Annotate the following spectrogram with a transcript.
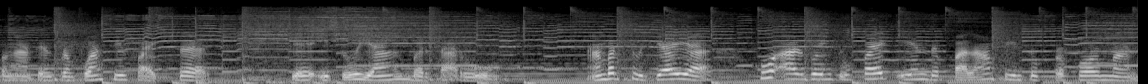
pengantin perempuan. C. Fighter. C. Itu yang bertarung. Number 2 Jaya. Who are going to fight in the Palang Pintu performance?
